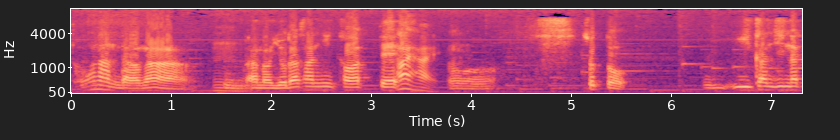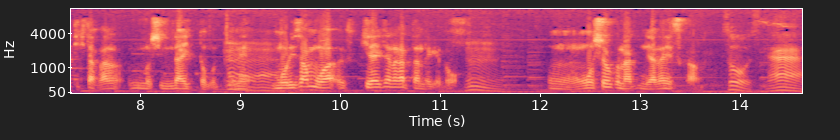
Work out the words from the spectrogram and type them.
どうなんだろうな、うん。あの、与田さんに代わって、はいはい。うん、ちょっと、いい感じになってきたかもしれないと思ってね、うんうん森さんもわ嫌いじゃなかったんだけど、うん。うん、面白くなるんじゃないですか。そうですね、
